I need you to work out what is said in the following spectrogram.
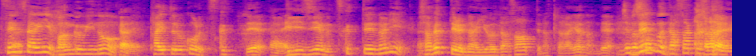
繊細に番組のはい。タイトルコール作って、はい。BGM 作ってるのに喋ってる内容ダサってなったら嫌なんで自分そ全部ダサくしたい、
